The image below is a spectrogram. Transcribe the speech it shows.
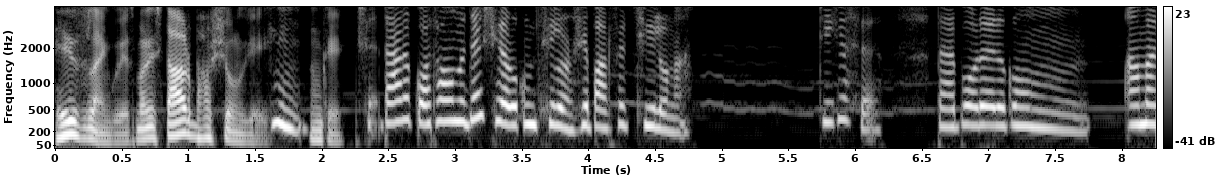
হিজ ল্যাঙ্গুয়েজ মানে তার ভাষ্য অনুযায়ী। ওকে তার কথা অনুযায়ী সে ওরকম ছিল না সে পারফেক্ট ছিল না। ঠিক আছে? তারপরে এরকম আমার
